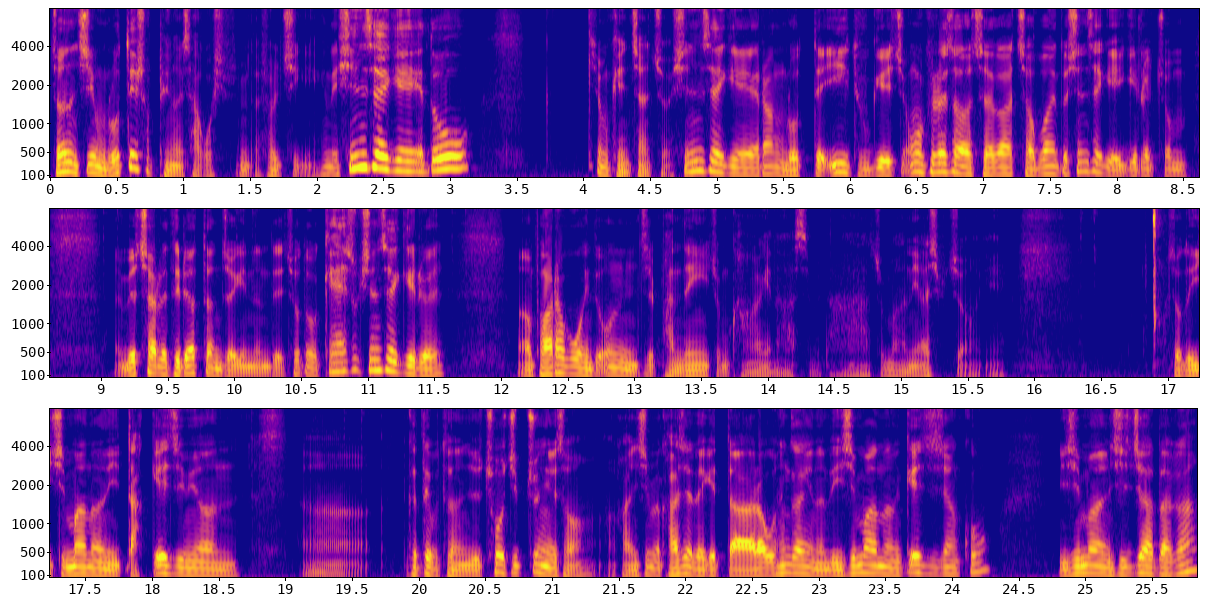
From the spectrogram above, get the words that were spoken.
저는 지금 롯데 쇼핑을 사고 싶습니다, 솔직히. 근데 신세계도 좀 괜찮죠. 신세계랑 롯데 이 두 개 중, 그래서 제가 저번에도 신세계 얘기를 좀 몇 차례 드렸던 적이 있는데, 저도 계속 신세계를 어, 바라보고 있는데, 오늘 이제 반등이 좀 강하게 나왔습니다. 아, 좀 많이 아쉽죠. 예. 저도 20만 원이 딱 깨지면, 어, 그때부터는 이제 초집중해서 관심을 가져야 되겠다라고 생각했는데, 20만 원은 깨지지 않고, 20만 원 지지하다가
